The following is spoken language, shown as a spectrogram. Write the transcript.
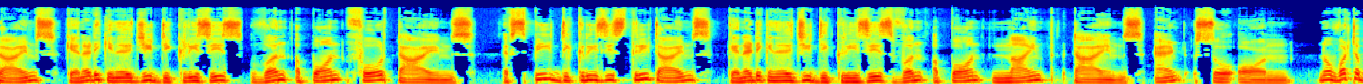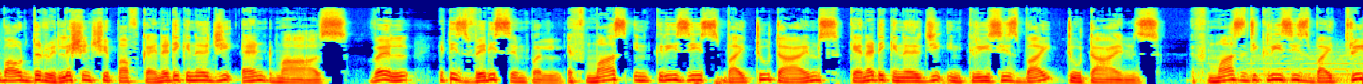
times, kinetic energy decreases 1 upon 4 times. If speed decreases 3 times, kinetic energy decreases 1 upon 9th times and so on. Now what about the relationship of kinetic energy and mass? Well, it is very simple. If mass increases by 2 times, kinetic energy increases by 2 times. If mass decreases by 3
